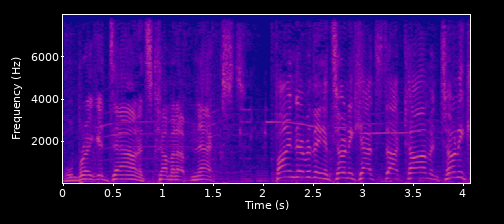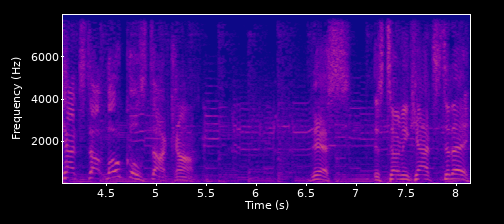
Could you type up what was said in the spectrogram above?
We'll break it down. It's coming up next. Find everything at TonyKatz.com and TonyKatz.locals.com. This is Tony Katz today.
